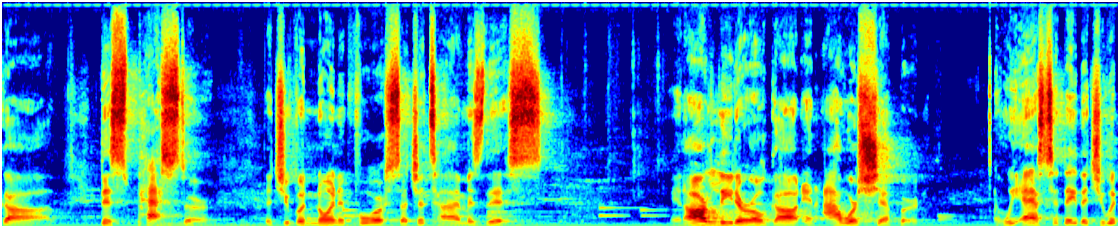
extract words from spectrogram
God, this pastor that you've anointed for such a time as this. and our leader, oh God, and our shepherd. And we ask today that you would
